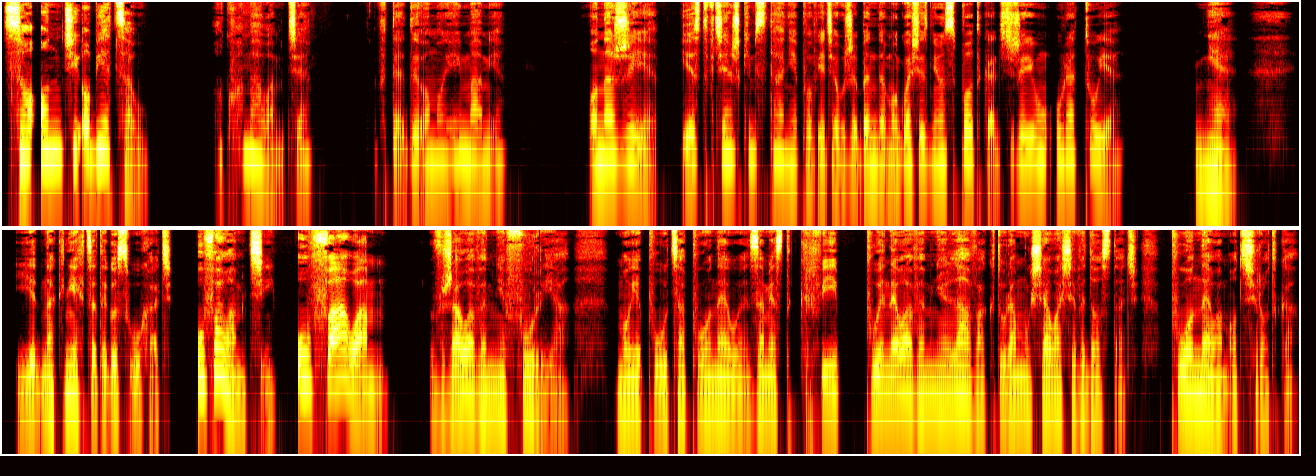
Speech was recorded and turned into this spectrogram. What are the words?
co on ci obiecał. Okłamałam cię. Wtedy o mojej mamie. Ona żyje, jest w ciężkim stanie. Powiedział, że będę mogła się z nią spotkać, że ją uratuję. Nie, jednak nie chcę tego słuchać. Ufałam ci, ufałam! Wrzała we mnie furia. Moje płuca płonęły. Zamiast krwi płynęła we mnie lawa, która musiała się wydostać. Płonęłam od środka.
